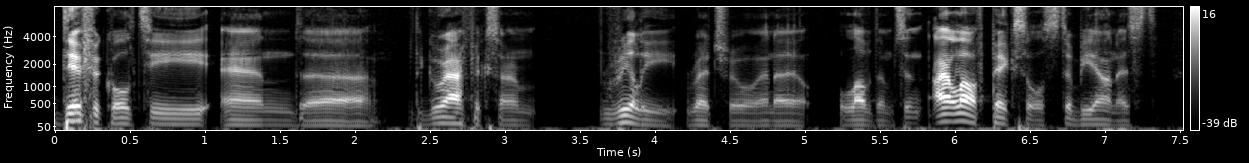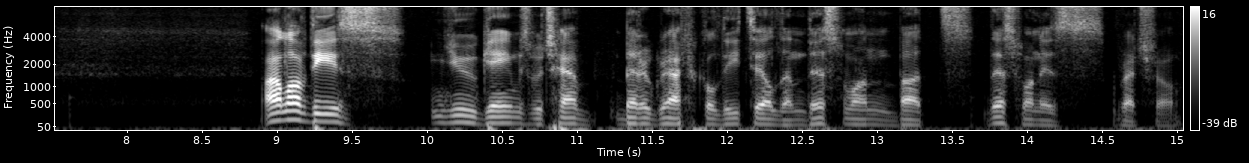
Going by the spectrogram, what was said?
difficulty, and uh, the graphics are really retro and I love them. Since I love pixels to be honest. I love these new games which have better graphical detail than this one, but this one is retro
